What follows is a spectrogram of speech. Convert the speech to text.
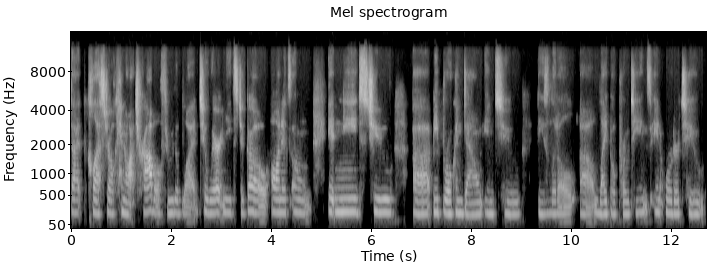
that cholesterol cannot travel through the blood to where it needs to go on its own. It needs to uh, be broken down into these little uh, lipoproteins in order to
